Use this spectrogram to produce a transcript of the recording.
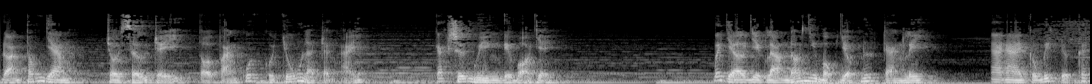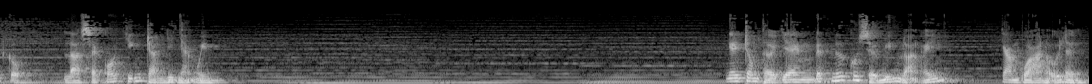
Đoạn Tống giam, Rồi xử trị tội phản quốc của chú là Trần Hải. Các sứ nguyên đều bỏ về. Bây giờ việc làm đó như một giọt nước tràn ly. Ai ai cũng biết được kết cục Là sẽ có chiến tranh với nhà Nguyên. Ngay trong thời gian đất nước có sự biến loạn ấy, Cam Hoa nổi lên.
